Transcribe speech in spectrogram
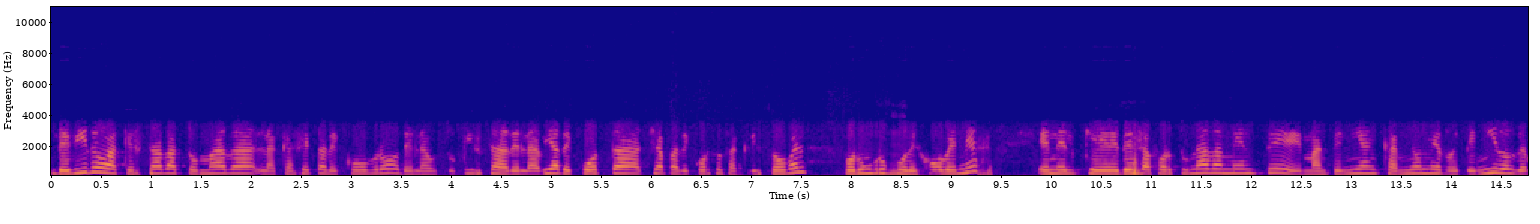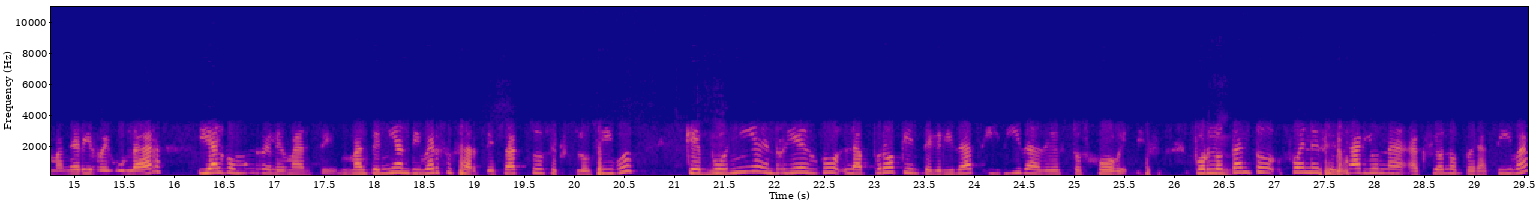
debido a que estaba tomada la caseta de cobro de la autopista de la vía de cuota Chiapa de Corzo San Cristóbal por un grupo de jóvenes en el que desafortunadamente mantenían camiones retenidos de manera irregular y algo muy relevante, mantenían diversos artefactos explosivos que ponía en riesgo la propia integridad y vida de estos jóvenes. Por lo tanto, fue necesaria una acción operativa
